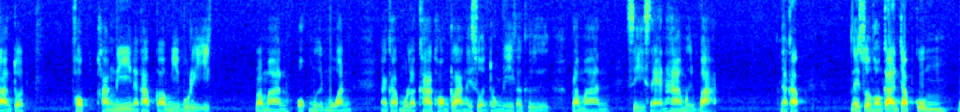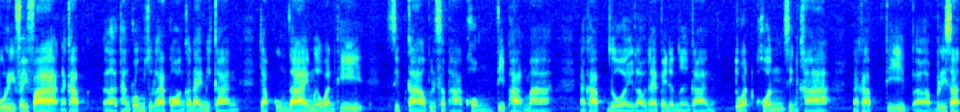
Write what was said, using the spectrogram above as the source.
การตรวจพบครั้งนี้นะครับ ก็มีบุหรี่อีกประมาณ 60,000 มวน นะครับมูลค่าของกลางในส่วนตรงนี้ก็คือประมาณ 450,000 บาทนะครับในส่วนของการจับกลุ่มบุหรี่ไฟฟ้านะครับทางกรมศุลกากรก็ได้มีการจับกลุ่มได้เมื่อวันที่ 19 พฤษภาคมที่ผ่านมานะครับโดยเราได้ไปดำเนินการตรวจค้นสินค้านะครับที่บริษัท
